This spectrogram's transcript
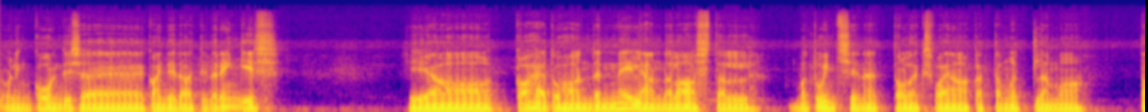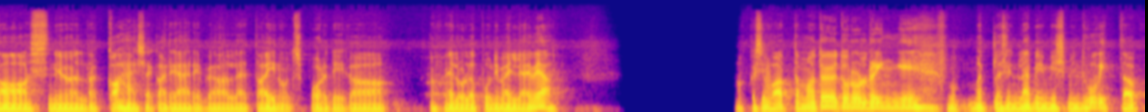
olin koondise kandidaatide ringis. ja kahe tuhande neljandal aastal ma tundsin, et oleks vaja hakata mõtlema taas nii-öelda kahese karjääri peale, et ainult spordiga noh, elu lõpuni välja ei vea. Hakkasin vaatama tööturul ringi, mõtlesin läbi, mis mind huvitab.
